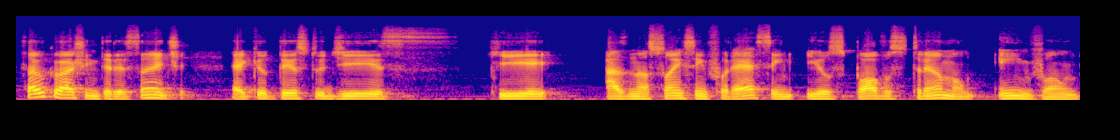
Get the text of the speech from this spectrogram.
sabe o que eu acho interessante? É que o texto diz que as nações se enfurecem e os povos tramam em vão.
